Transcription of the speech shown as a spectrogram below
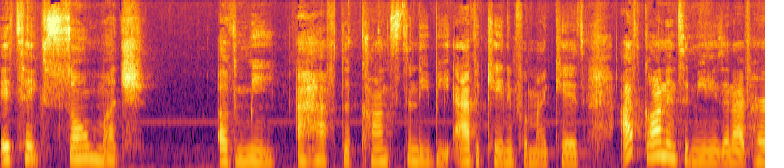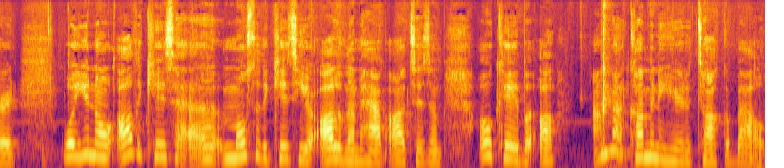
It takes so much of me I have to constantly be advocating for my kids. I've gone into meetings and I've heard, well, you know, all the kids, most of the kids here, all of them have autism. Okay, but uh, I'm not coming in here to talk about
